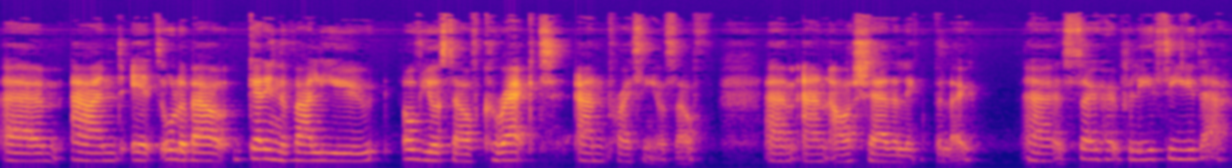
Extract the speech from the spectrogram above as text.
Um, and it's all about getting the value of yourself correct and pricing yourself. Um, and I'll share the link below. Uh, so hopefully see you there.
